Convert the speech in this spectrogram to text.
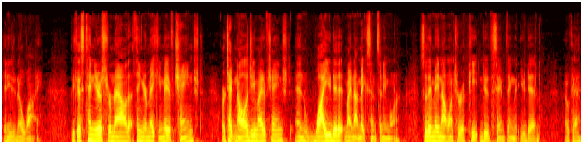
They need to know why. Because 10 years from now, that thing you're making may have changed, or technology might have changed, and why you did it might not make sense anymore. So they may not want to repeat and do the same thing that you did. Okay?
